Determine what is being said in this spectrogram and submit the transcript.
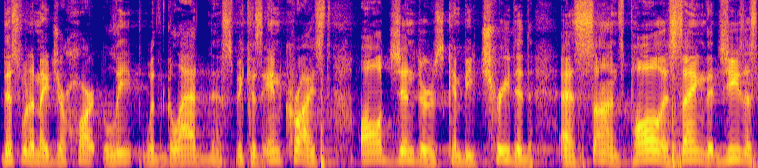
this would have made your heart leap with gladness because in Christ, all genders can be treated as sons. Paul is saying that Jesus,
